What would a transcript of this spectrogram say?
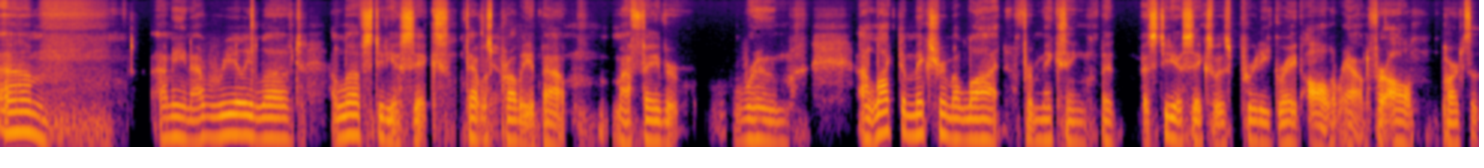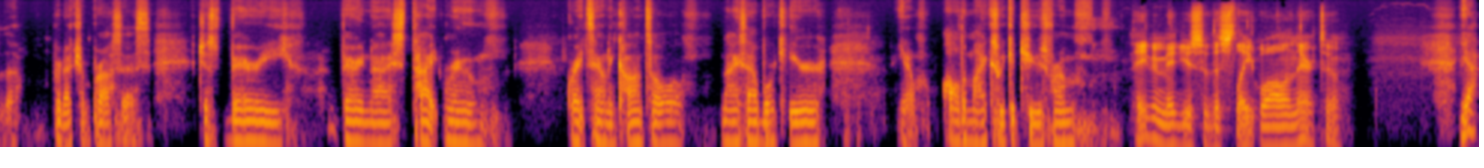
Um, I mean, I really loved. I love Studio Six. That was Yeah. probably about my favorite room. I liked the mix room a lot for mixing, but but Studio Six was pretty great all around for all parts of the production process. Just very, very nice, tight room, great sounding console, nice outboard gear. You know, all the mics we could choose from. They even made use of the slate wall in there too. Yeah,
